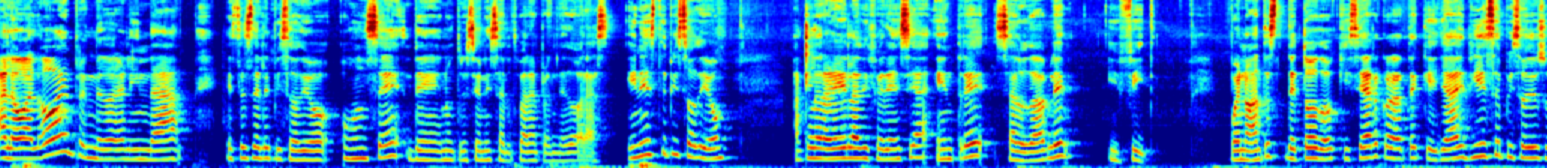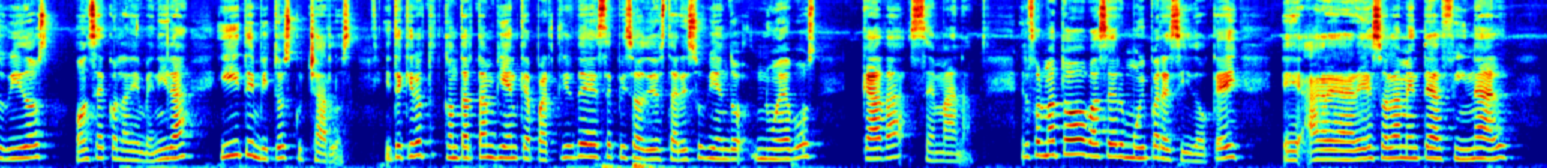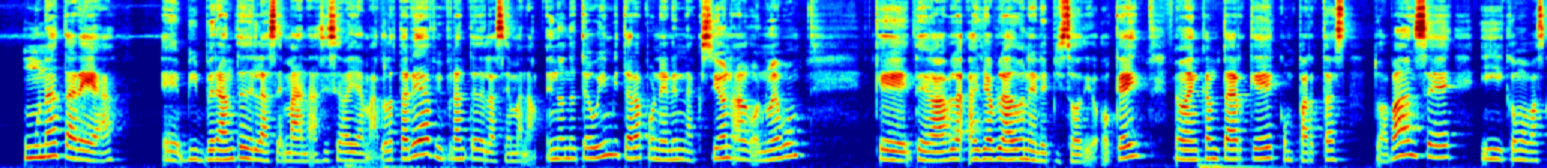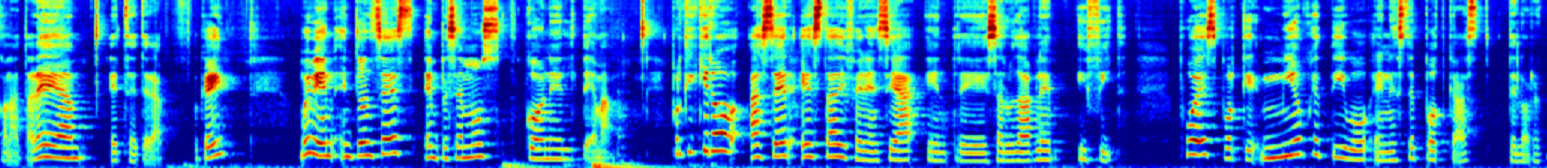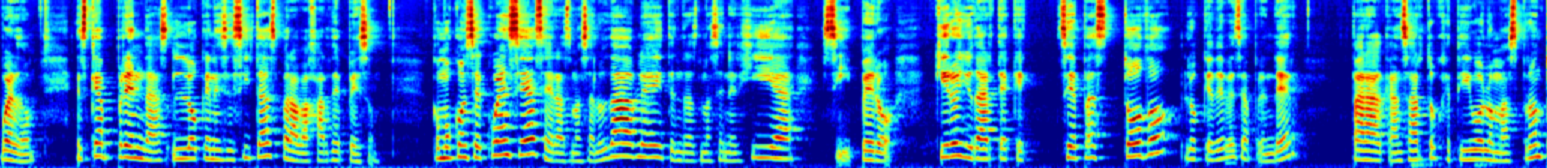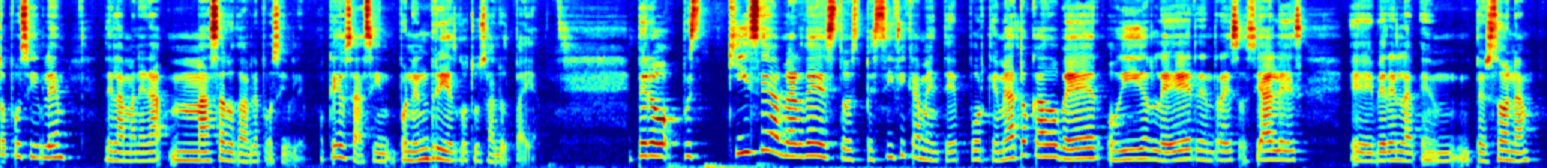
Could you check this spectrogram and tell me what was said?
Aló, aló, emprendedora linda. Este es el episodio 11 de Nutrición y Salud para Emprendedoras. En este episodio aclararé la diferencia entre saludable y fit. Bueno, antes de todo, quisiera recordarte que ya hay 10 episodios subidos, 11 con la bienvenida, y te invito a escucharlos. Y te quiero contar también que a partir de este episodio estaré subiendo nuevos cada semana. El formato va a ser muy parecido, ¿ok? Eh, agregaré solamente al final una tarea eh, vibrante de la semana, así se va a llamar, la tarea vibrante de la semana, en donde te voy a invitar a poner en acción algo nuevo que te haya hablado en el episodio, ¿ok? Me va a encantar que compartas tu avance y cómo vas con la tarea, etcétera, ¿ok? Muy bien, entonces empecemos con el tema. ¿Por qué quiero hacer esta diferencia entre saludable y fit? Pues porque mi objetivo en este podcast, te lo recuerdo, es que aprendas lo que necesitas para bajar de peso. Como consecuencia serás más saludable y tendrás más energía, sí, pero quiero ayudarte a que sepas todo lo que debes de aprender para alcanzar tu objetivo lo más pronto posible de la manera más saludable posible, ¿ok? O sea, sin poner en riesgo tu salud, vaya. Pero pues quise hablar de esto específicamente porque me ha tocado ver, oír, leer en redes sociales, eh, ver en, la, en persona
